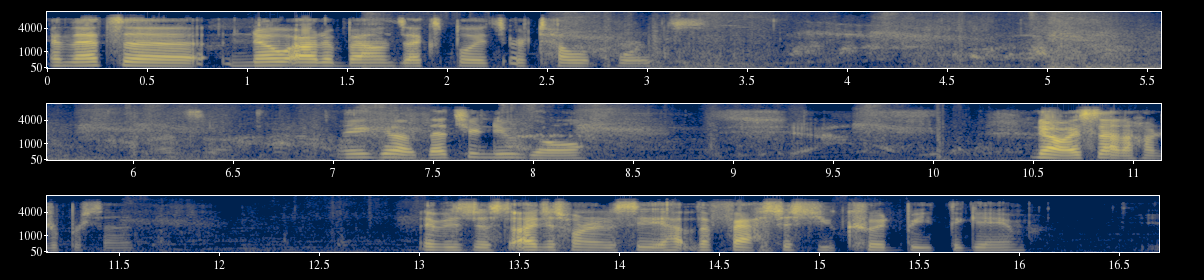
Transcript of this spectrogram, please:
And that's a no out of bounds exploits or teleports. That's a. There you go. That's your new goal. Yeah. No, it's not 100%. It was just, I just wanted to see how the fastest you could beat the game. Yeah.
